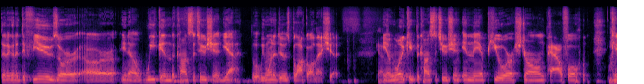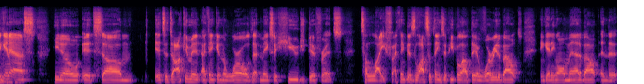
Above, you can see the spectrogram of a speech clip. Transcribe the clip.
that are gonna diffuse or or you know weaken the Constitution. Yeah, what we want to do is block all that shit. Gotcha. You know, we want to keep the Constitution in there, pure, strong, powerful, kicking ass. You know, it's um, it's a document I think in the world that makes a huge difference to life. I think there's lots of things that people out there are worried about and getting all mad about. And the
